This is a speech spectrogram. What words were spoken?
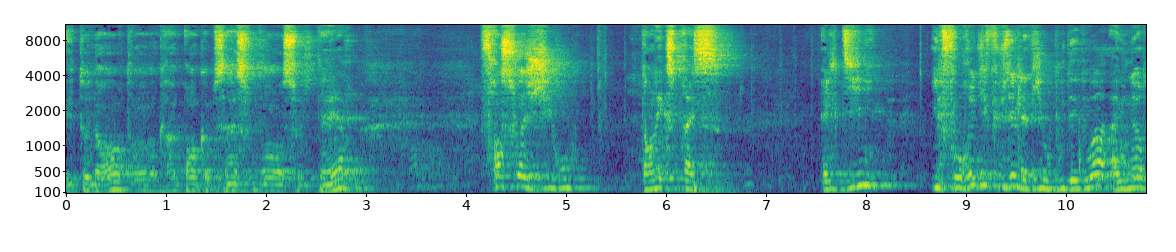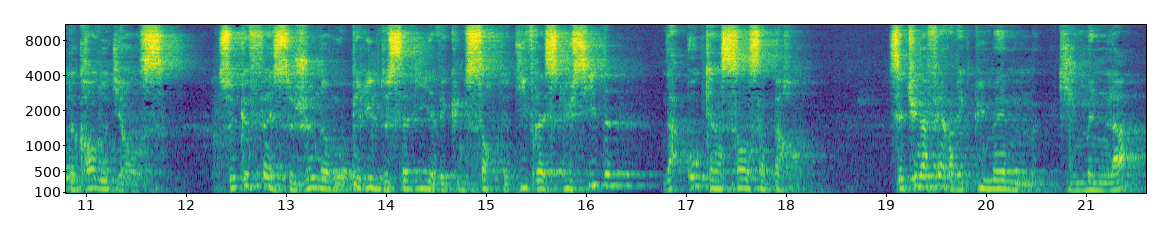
étonnante, en grimpant comme ça, souvent en solitaire. Françoise Giroud, dans l'Express, elle dit Il faut rediffuser la vie au bout des doigts à une heure de grande audience. Ce que fait ce jeune homme au péril de sa vie avec une sorte d'ivresse lucide n'a aucun sens apparent. C'est une affaire avec lui-même qu'il mène là,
